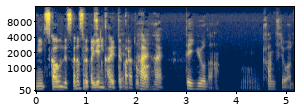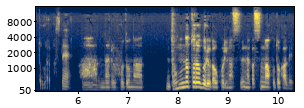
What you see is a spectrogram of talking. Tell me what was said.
に使うんですかね？それか家に帰ってからとか。はい、はい。っていうような、うん感じではあると思いますね。ああ、なるほどな。どんなトラブルが起こります？なんかスマホとかで。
